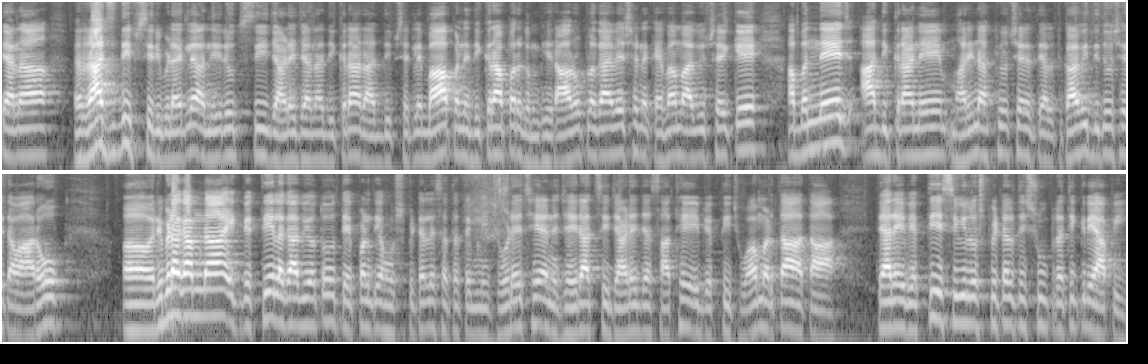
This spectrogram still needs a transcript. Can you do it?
ત્યાંના રાજદીપસિંહ રીબડા, એટલે અનિરુદ્ધ સિંહ જાડેજાના દીકરા રાજદીપસિંહ એટલે બાપ અને દીકરા પર ગંભીર આરોપ લગાવે છે અને કહેવામાં આવ્યું છે કે આ બંને જ આ દીકરાને મારી નાખ્યો છે અને ત્યાં લટકાવી દીધો છે, તેવો આરોપ રીબડા ગામના એક વ્યક્તિએ લગાવ્યો હતો, તે પણ ત્યાં હોસ્પિટલે સતત એમની જોડે છે અને જયરાજસિંહ જાડેજા સાથે એ વ્યક્તિ જોવા મળતા હતા. ત્યારે એ વ્યક્તિએ સિવિલ હોસ્પિટલથી શું પ્રતિક્રિયા આપી?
